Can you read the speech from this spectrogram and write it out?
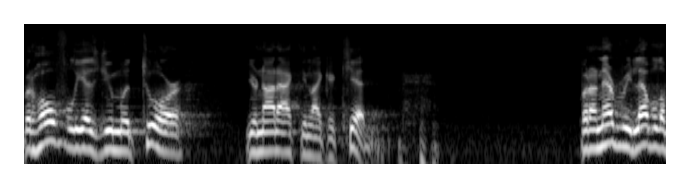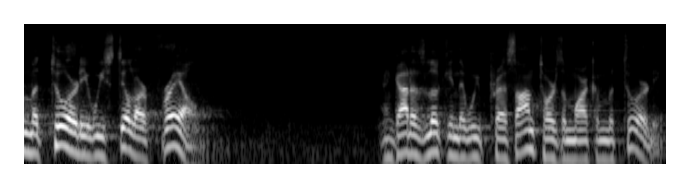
But hopefully, as you mature, you're not acting like a kid. but on every level of maturity, we still are frail. And God is looking that we press on towards the mark of maturity.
